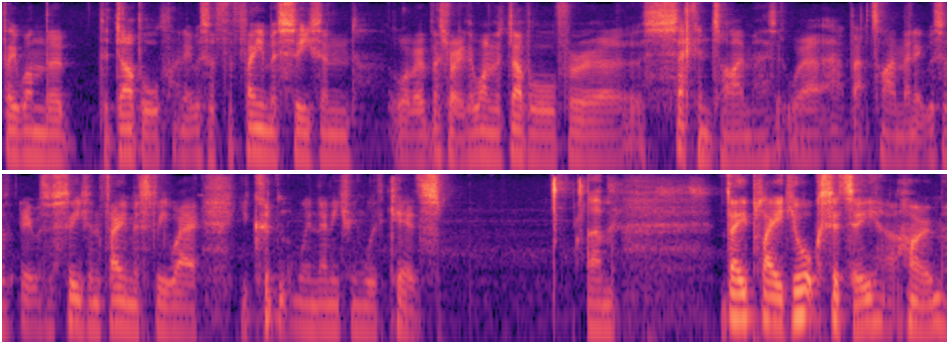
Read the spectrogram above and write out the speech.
they won the, the double, and it was a famous season. Or sorry, they won the double for a second time, as it were, at that time, and it was a, it was a season famously where you couldn't win anything with kids. Um, they played York City at home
